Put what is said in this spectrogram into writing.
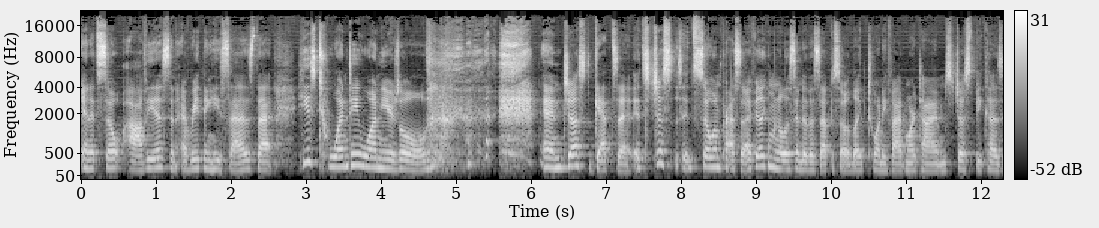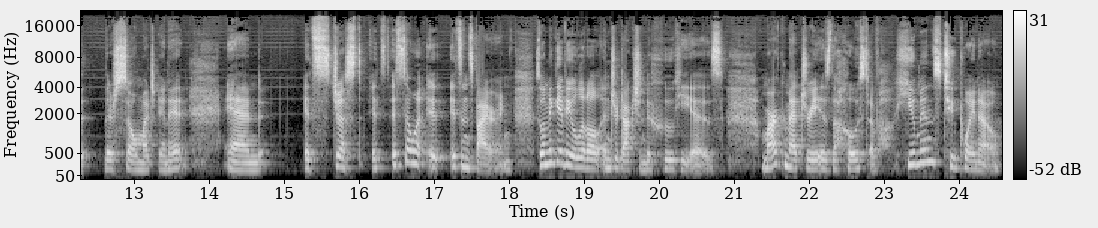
And it's so obvious in everything he says that he's 21 years old. and just gets it. It's just, it's so impressive. I feel like I'm going to listen to this episode like 25 more times just because there's so much in it. And it's just it's it's so it, it's inspiring. So let me give you a little introduction to who he is. Mark Metry is the host of Humans 2.0,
